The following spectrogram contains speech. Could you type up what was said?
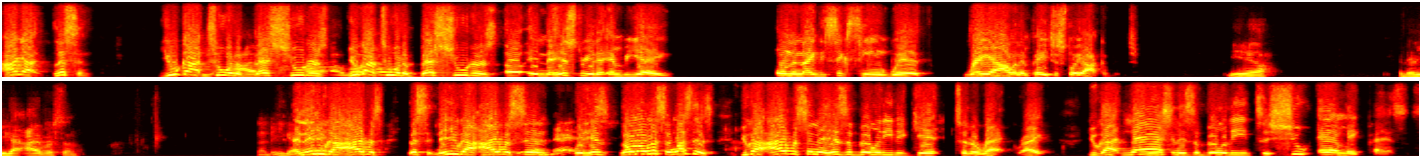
I got listen. You got two of the I- best shooters. uh, uh, you got two of the best shooters uh, in the history of the NBA on the '96 team with Ray Allen and Peja Stojakovic. yeah. And then you got Iverson. Now, then you got And then you got Iverson. Listen, then you got Iverson Nash. with his no, no. Listen, watch this. You got Iverson and his ability to get to the rack, right? You got Nash and his ability to shoot and make passes.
